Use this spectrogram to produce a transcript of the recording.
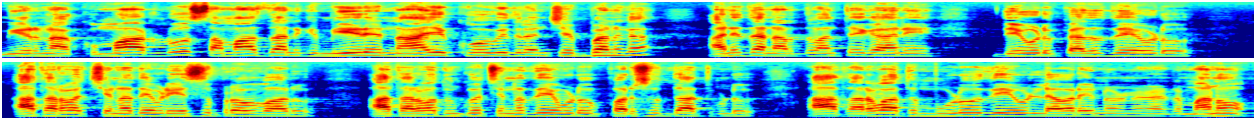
మీరు నా కుమారులు సమాజానికి మీరే నాయకోవిధులు అని చెప్పానుగా అని దాని అర్థం. అంతేగాని దేవుడు పెద్ద దేవుడు ఆ తర్వాత చిన్న దేవుడు యేసుప్రభు వారు ఆ తర్వాత ఇంకో చిన్న దేవుడు పరిశుద్ధాత్ముడు ఆ తర్వాత మూడో దేవుళ్ళు ఎవరైనా ఉన్నారంటే మనం.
